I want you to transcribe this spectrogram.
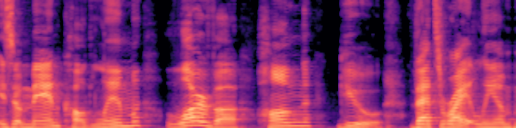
is a man called Lim Larva Hung Yu. That's right, Liam.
